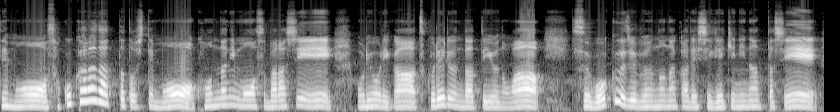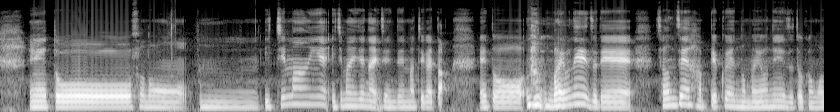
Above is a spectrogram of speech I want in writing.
でも、そこからだったとしても、こんなにも素晴らしいお料理が作れるんだっていうのは、すごく自分の中で刺激になったし、えっ、ー、と、その、うん、1万円、1万円じゃない、全然間違えた。えっ、ー、と、マヨネーズで3800円のマヨネーズとかも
